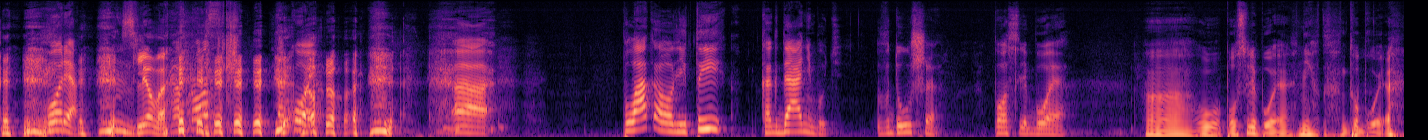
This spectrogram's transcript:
Боря, слева. вопрос такой. А, Плакал ли ты когда-нибудь в душе после боя? А, О, после боя. Нет, до боя.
